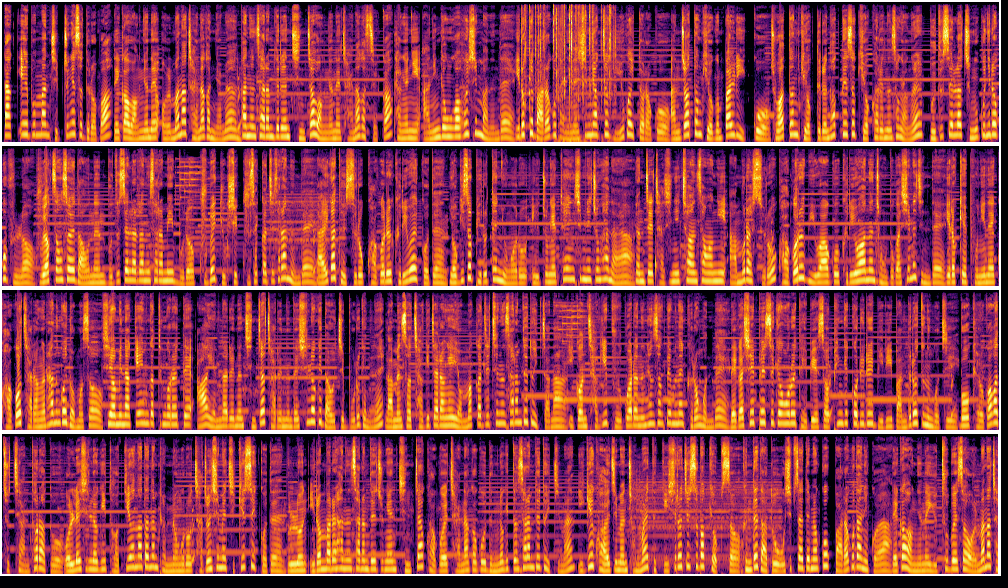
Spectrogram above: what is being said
딱 1분만 집중해서 들어봐. 내가 왕년에 얼마나 잘 나갔냐면 하는 사람들은 진짜 왕년에 잘 나갔을까? 당연히 아닌 경우가 훨씬 많은데 이렇게 말하고 다니는 심리학적 이유가 있더라고. 안 좋았던 기억은 빨리 잊고 좋았던 기억들은 확대해서 기억하려는 성향을 무드셀라 증후군이라고 불러. 구약성서에 나오는 무드셀라라는 사람이 무려 969세까지 살았는데 나이가 들수록 과거를 그리워했거든. 여기서 비롯된 용어로 일종의 퇴행 심리 중 하나야. 현재 자신이 처한 상황이 암울할수록 과거를 미워하고 그리워하는 정도가 심해진대. 이렇게 본인의 과거 자랑을 하는 걸 넘어서 시험이나 게임 같은 걸 할 때 아 옛날에는 진짜 잘했는데 실력이 나올지 모르겠네 라면서 자기 자랑에 연막까지 치는 사람들도 있잖아. 이건 자기 불과라는 현상 때문에 그런 건데 내가 실패했을 경우를 대비해서 핑계거리를 미리 만들어두는 거지. 뭐 결과가 좋지 않더라도 원래 실력이 더 뛰어나다는 변명으로 자존심을 지킬 수 있거든. 물론 이런 말을 하는 사람들 중엔 진짜 과거에 잘 나가고 능력 있던 사람들도 있지만 이게 과해지면 정말 듣기 싫어질 수밖에 없어. 근데 나도 50살 되면 꼭 말하고 다닐 거야. 내가 왕년에 유튜브에서 얼마나 잘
